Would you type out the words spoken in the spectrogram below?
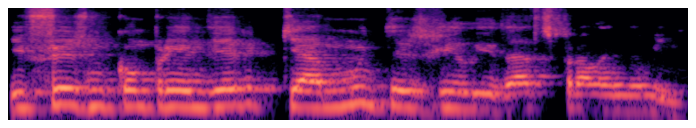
e fez-me compreender que há muitas realidades para além da minha.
